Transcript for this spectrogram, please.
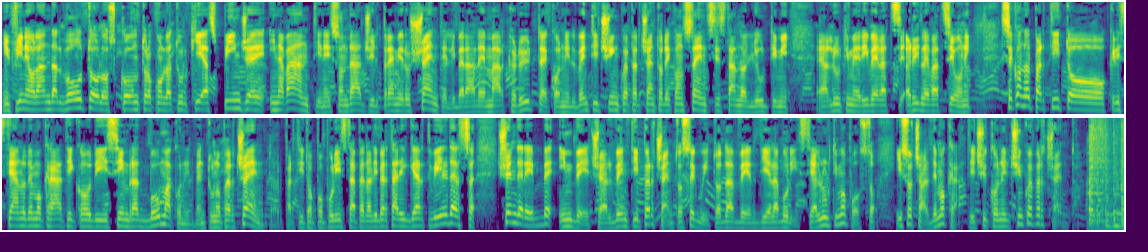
Infine Olanda al voto, lo scontro con la Turchia spinge in avanti nei sondaggi il premier uscente, il liberale Mark Rutte, con il 25% dei consensi, stando ultimi, eh, alle ultime rilevazioni. Secondo il partito cristiano-democratico di Simrad Buma, con il 21%, il partito populista per la libertà di Gert Wilders scenderebbe invece al 20%, seguito da Verdi e Laburisti. All'ultimo posto i socialdemocratici con il 5%.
